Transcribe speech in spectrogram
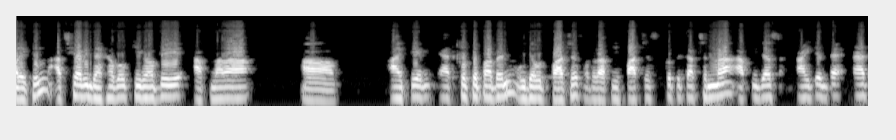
আলাইকুম। আজকে আমি দেখাবো কীভাবে আপনারা আইটেম অ্যাড করতে পারবেন উইদাউট পারচেস অর্থাৎ আপনি পারচেস করতে চাচ্ছেন না, আপনি জাস্ট আইটেমটা অ্যাড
